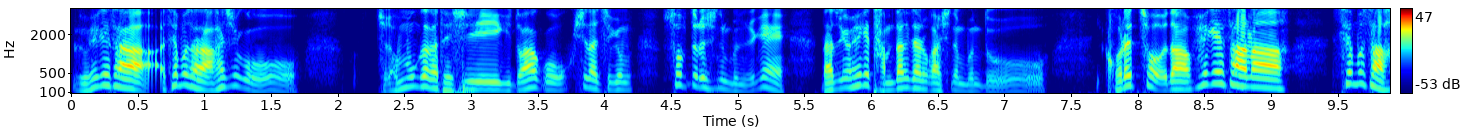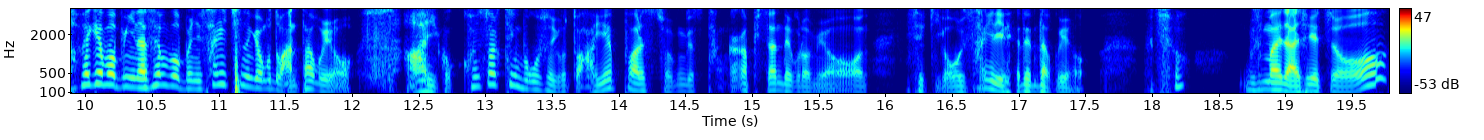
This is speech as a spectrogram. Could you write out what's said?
그 회계사, 세무사 하시고 전문가가 되시기도 하고 혹시나 지금 수업 들으시는 분 중에 나중에 회계 담당자로 가시는 분도 거래처, 나 회계사나 세무사, 회계법인이나 세무법인이 사기치는 경우도 많다고요. 아 이거 컨설팅 보고서 이것도 IFRS 적용돼서 단가가 비싼데 그러면 이 새끼가 어디서 사기를 해야 된다고요. 그쵸? 무슨 말인지 아시겠죠?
